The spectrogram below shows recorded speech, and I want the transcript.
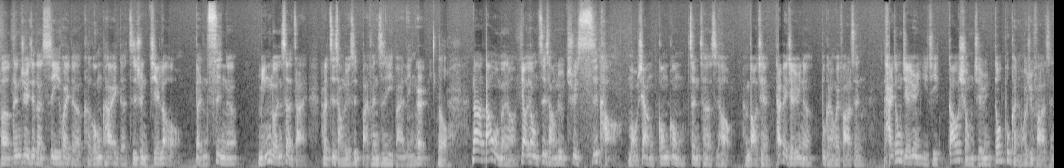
呃，根据这个市议会的可公开的资讯揭露、哦，本次呢，明伦社宅它的自偿率是百分之一百零二。哦，那当我们哦要用自偿率去思考某项公共政策的时候，很抱歉，台北捷运呢不可能会发生，台中捷运以及高雄捷运都不可能会去发生，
